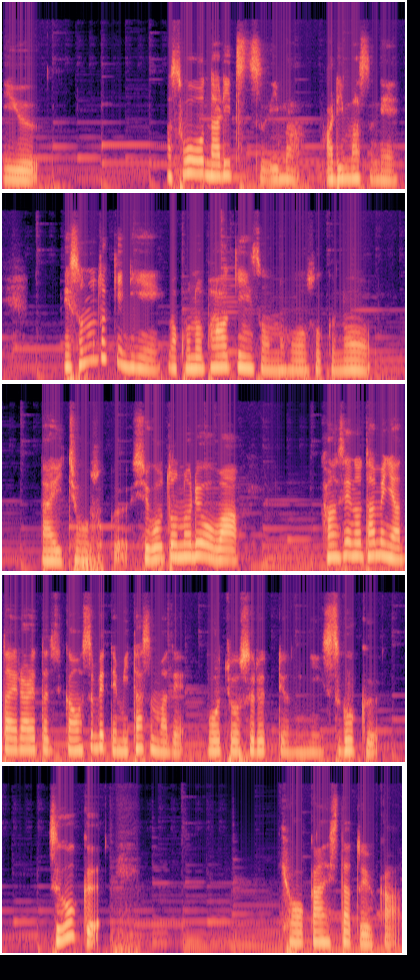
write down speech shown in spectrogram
ていう、ま、そうなりつつ今ありますね。で、その時に、まあ、このパーキンソンの法則の大朝食、仕事の量は完成のために与えられた時間を全て満たすまで膨張するっていうのにすごく、すごく共感したというか、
